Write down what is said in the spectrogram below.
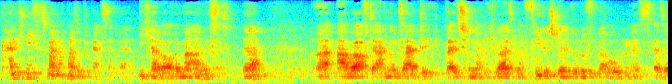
kann ich nächstes Mal nochmal so begeistert werden? Ich habe auch immer Angst, ja. Aber auf der anderen Seite, da ist schon noch, ich weiß noch viele Stellen, wo Luft nach oben ist. Also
